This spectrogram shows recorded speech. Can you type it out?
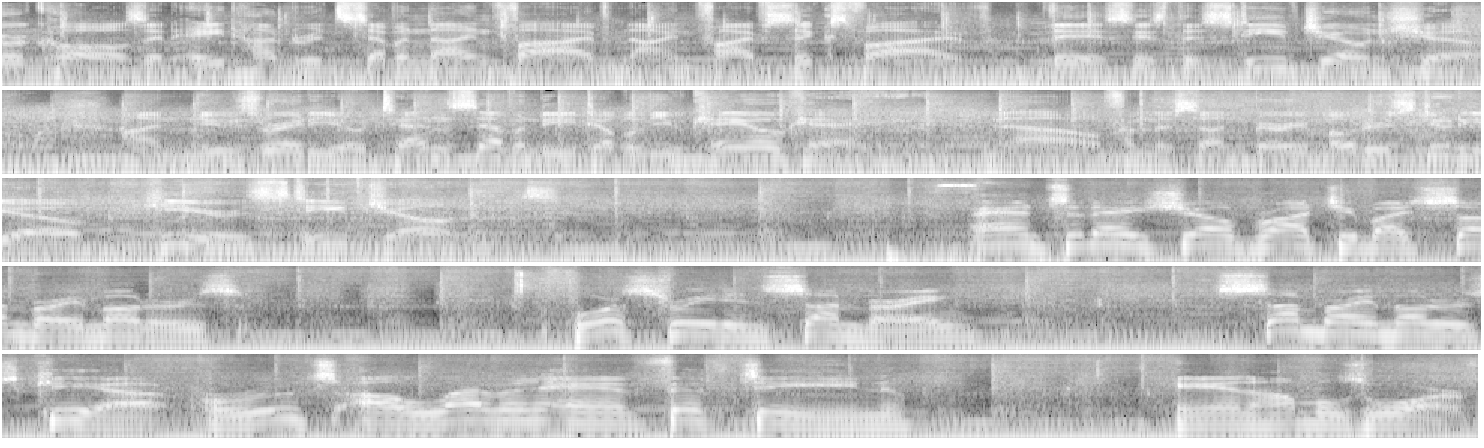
Your calls at 800 795 9565. This is The Steve Jones Show on News Radio 1070 WKOK. Now, from the Sunbury Motor Studio, here's Steve Jones. And today's show brought to you by Sunbury Motors, 4th Street in Sunbury. Sunbury Motors Kia, routes 11 and 15 in Hummel's Wharf.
